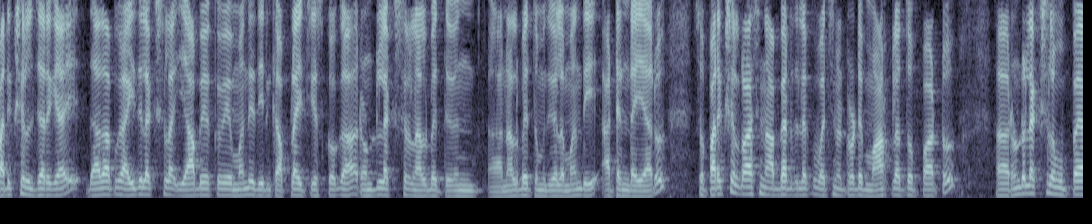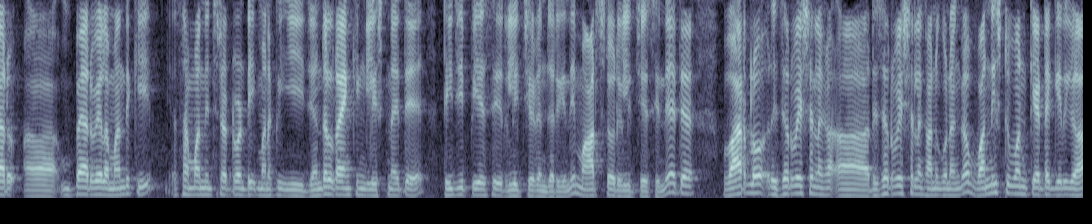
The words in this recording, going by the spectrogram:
పరీక్షలు జరిగాయి. దాదాపుగా ఐదు లక్షల యాభై ఒక్క వేల మంది దీనికి అప్లై చేసుకోగా రెండు లక్షల నలభై నలభై తొమ్మిది వేల మంది అటెండ్ అయ్యారు. సో పరీక్షలు రాసిన అభ్యర్థులకు వచ్చినటువంటి మార్కులతో పాటు రెండు లక్షల ముప్పై ఆరు ముప్పై ఆరు వేల మందికి సంబంధించినటువంటి మనకు ఈ జనరల్ ర్యాంకింగ్ లిస్ట్ని అయితే టీజీపీఎస్సీ రిలీజ్ చేయడం జరిగింది మార్చ్లో రిలీజ్ చేసింది. అయితే వారిలో రిజర్వేషన్ల రిజర్వేషన్లకు అనుగుణంగా వన్ ఇస్ టు వన్ కేటగిరీగా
